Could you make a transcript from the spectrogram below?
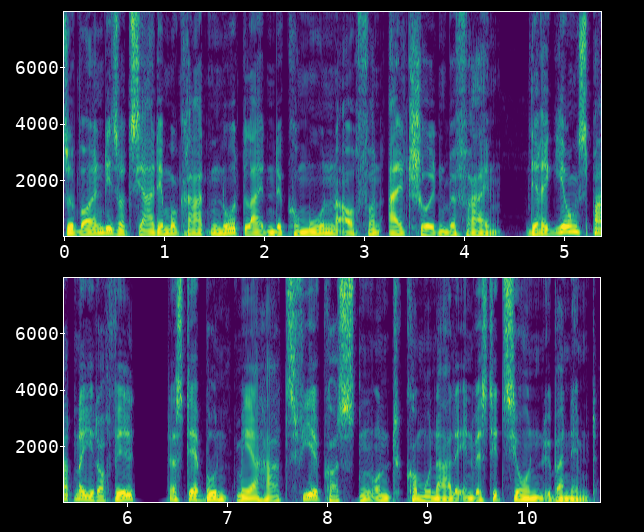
So wollen die Sozialdemokraten notleidende Kommunen auch von Altschulden befreien. Der Regierungspartner jedoch will, dass der Bund mehr Hartz-IV-Kosten und kommunale Investitionen übernimmt.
